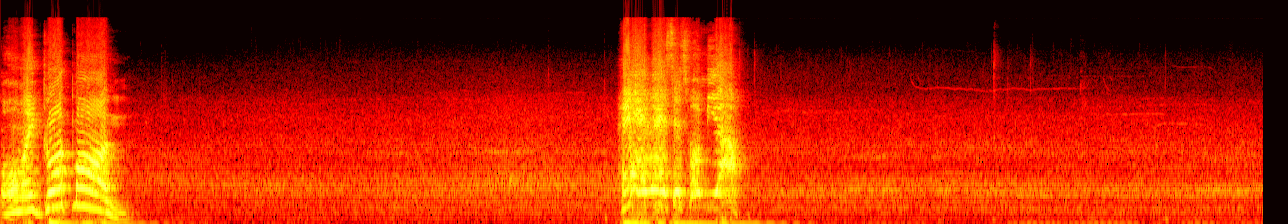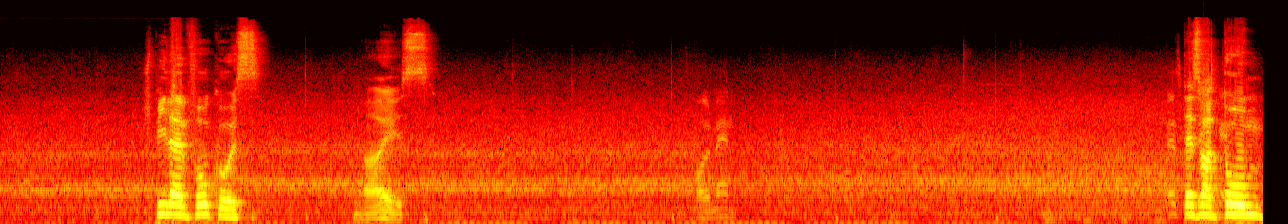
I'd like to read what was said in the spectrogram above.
Oh mein Gott, Mann! Hey, wer ist jetzt von mir? Spieler im Fokus. Nice. Das war dumm.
